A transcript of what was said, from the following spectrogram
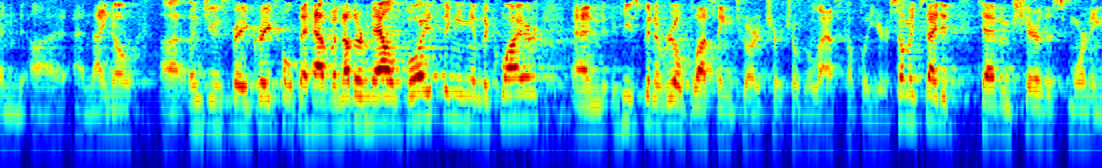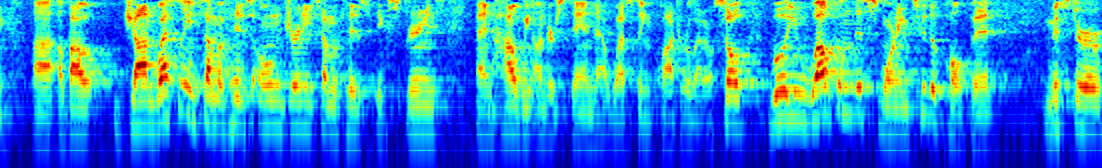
And, uh, and I know uh, Unju is very grateful to have another male voice singing in the choir, and he's been a real blessing to our church over the last couple of years. So I'm excited to have him share this morning uh, about John Wesley and some of his own journey, some of his experience, and how we understand that Wesleyan quadrilateral. So, will you welcome this morning to the pulpit Mr.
